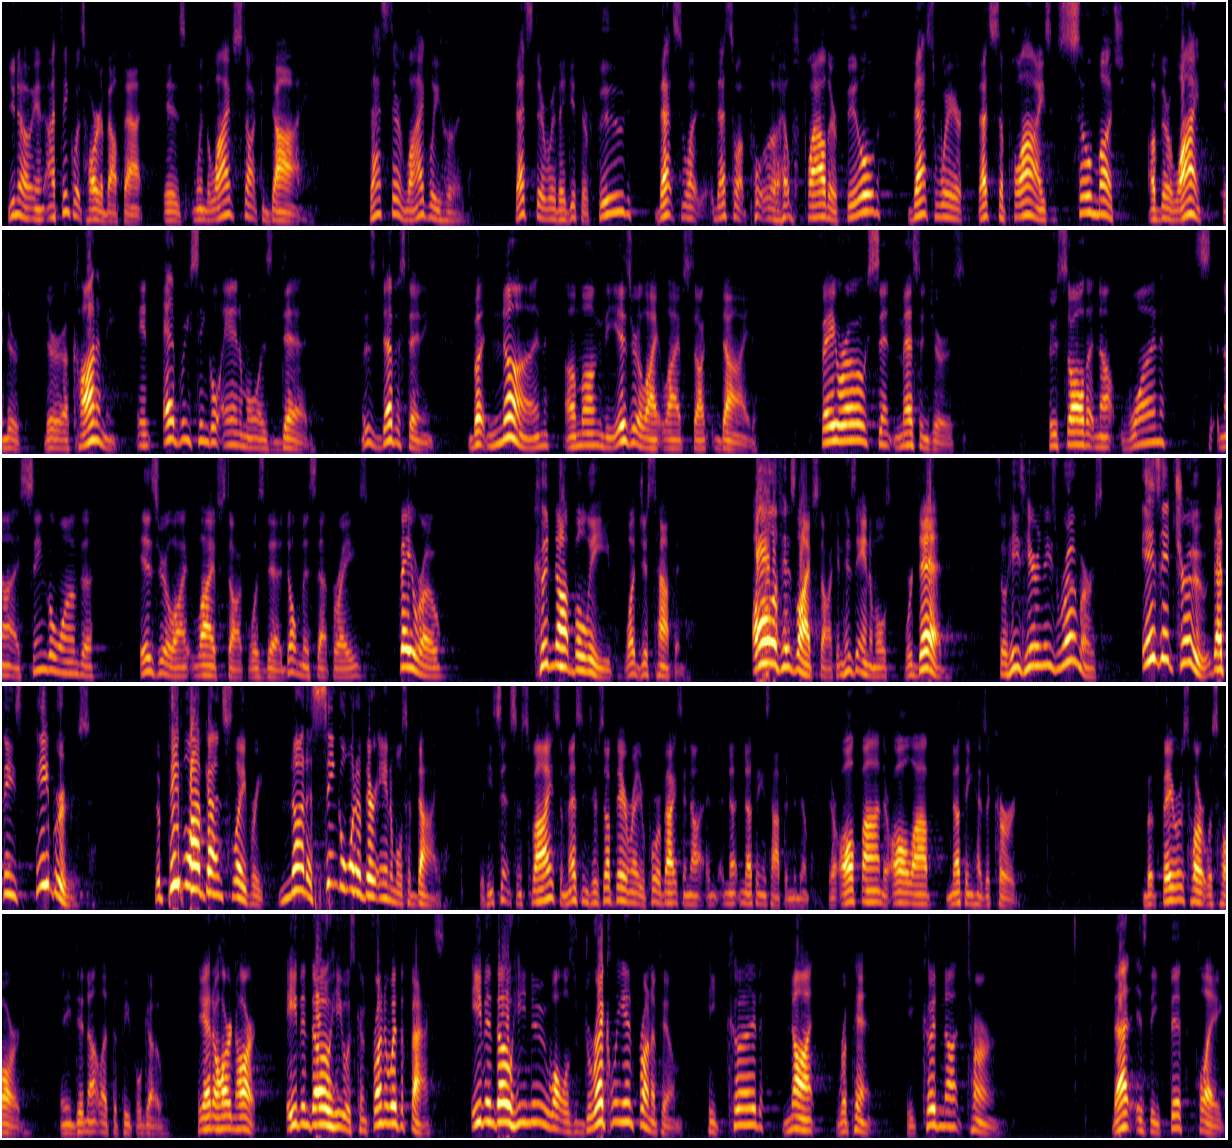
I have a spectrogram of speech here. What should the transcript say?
You know, and I think what's hard about that is when the livestock die, That's their livelihood. That's their where they get their food. That's what that's what uh, helps plow their field. That's where that supplies so much of their life and their their economy. And every single animal is dead. This is devastating. But none among the Israelite livestock died. Pharaoh sent messengers who saw that not one, not a single one of the Israelite livestock was dead. Don't miss that phrase. Pharaoh could not believe what just happened. All of his livestock and his animals were dead. So he's hearing these rumors. Is it true that these Hebrews, the people I've got in slavery, not a single one of their animals have died? So he sent some spies, some messengers up there, and ready to report back saying not, nothing has happened to them. They're all fine, they're all alive, nothing has occurred. But Pharaoh's heart was hard, and he did not let the people go. He had a hardened heart. Even though he was confronted with the facts, even though he knew what was directly in front of him, he could not repent. He could not turn. That is the fifth plague.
